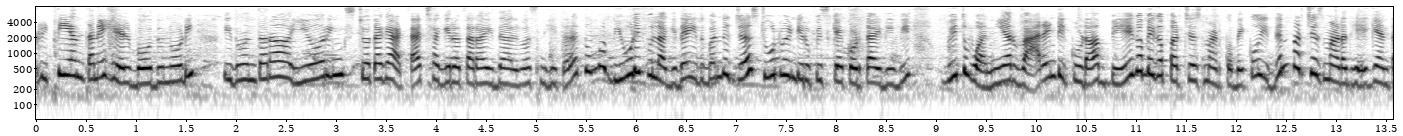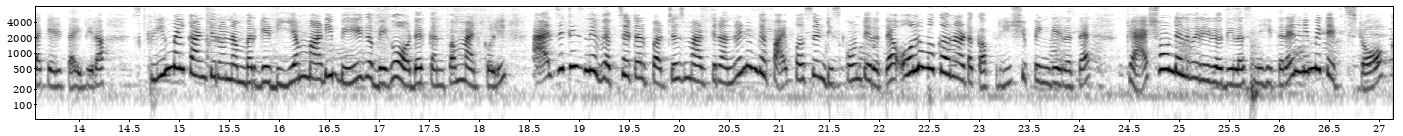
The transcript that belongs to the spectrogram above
ಪ್ರಿಟಿ ಅಂತಲೇ ಹೇಳ್ಬೋದು. ನೋಡಿ, ಇದು ಒಂಥರ ಇಯರಿಂಗ್ಸ್ ಜೊತೆಗೆ ಅಟ್ಯಾಚ್ ಆಗಿರೋ ಥರ ಇದೆ ಅಲ್ವಾ ಸ್ನೇಹಿತರೆ? ತುಂಬ ಬ್ಯೂಟಿಫುಲ್ ಆಗಿದೆ. ಇದು ಬಂದು ಜಸ್ಟ್ ಟೂ ಟ್ವೆಂಟಿ ರುಪೀಸ್ಗೆ ಕೊಡ್ತಾ ಇದ್ದೀವಿ. ವಿತ್ ಒನ್ ಇಯರ್ ವ್ಯಾರಂಟಿ ಕೂಡ ಬೇಗ ಬೇಗ ಪರ್ಚೇಸ್ ಮಾಡ್ಕೋಬೇಕು. ಇದನ್ನು ಪರ್ಚೇಸ್ ಮಾಡೋದು ಹೇಗೆ ಅಂತ ಕೇಳ್ತಾ ಇದ್ದೀರಾ? ಸ್ಕ್ರೀನ್ ಮೇಲೆ ಕಾಣ್ತಿರೋ ನಂಬರ್ಗೆ ಡಿ ಎಂ ಮಾಡಿ ಬೇಗ ಬೇಗ ಆರ್ಡರ್ ಕನ್ಫರ್ಮ್ ಮಾಡ್ಕೊಳ್ಳಿ. ಆ್ಯಸ್ ಇಟ್ ಈಸ್ ನೀವು ವೆಬ್ಸೈಟಲ್ಲಿ ಪರ್ಚೇಸ್ ಮಾಡ್ತೀರಾ ಅಂದರೆ ನಿಮಗೆ ಫೈವ್ ಪರ್ಸೆಂಟ್ ಡಿಸ್ಕೌಂಟ್ ಇರುತ್ತೆ. All over Karnataka free shipping ಇರುತ್ತೆ. ಕ್ಯಾಶ್ ಆನ್ ಡೆಲಿವರಿ ಇರೋದಿಲ್ಲ ಸ್ನೇಹಿತರೆ. ಲಿಮಿಟೆಡ್ ಸ್ಟಾಕ್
